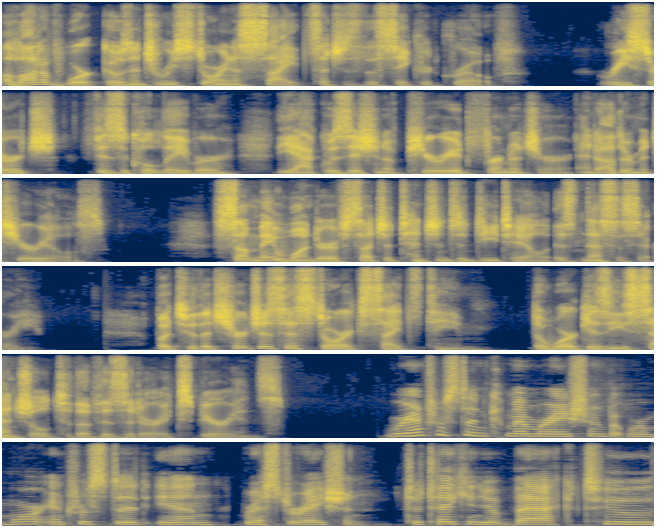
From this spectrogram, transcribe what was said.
A lot of work goes into restoring a site such as the Sacred Grove. Research, physical labor, the acquisition of period furniture, and other materials. Some may wonder if such attention to detail is necessary. But to the church's historic sites team, the work is essential to the visitor experience. we're interested in commemoration, but we're more interested in restoration, to taking you back to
